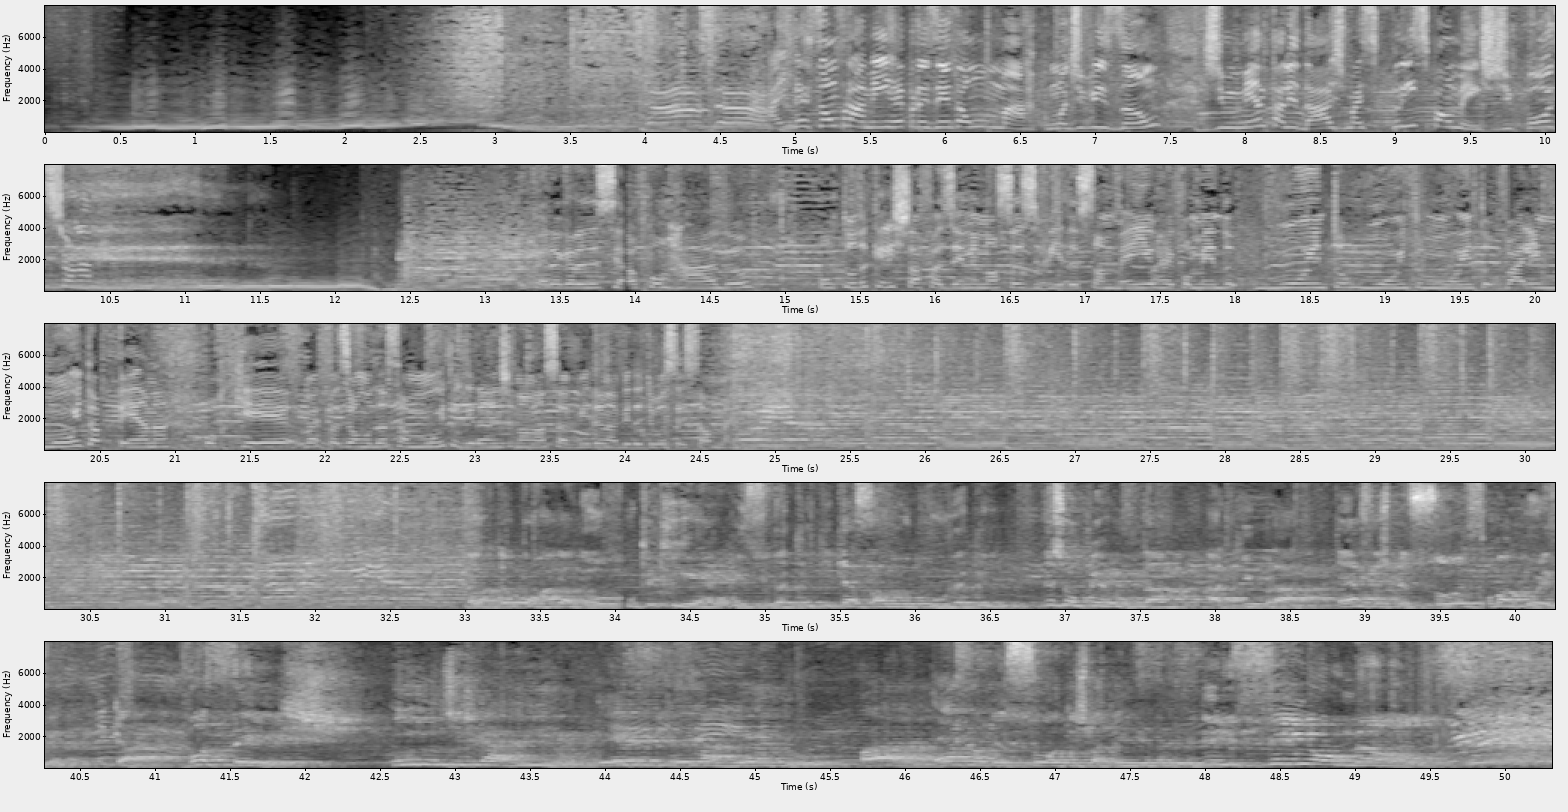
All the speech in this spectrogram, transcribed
A imersão para mim representa um marco, uma divisão de mentalidade, mas principalmente de posicionamento. Eu quero agradecer ao Conrado por tudo que ele está fazendo em nossas vidas também. Eu recomendo muito, muito, muito. Vale muito a pena, porque vai fazer uma mudança muito grande na nossa vida na vida de vocês também. Olá, tem um Conrado Adolfo. O que, que é isso daqui? O que, que é essa loucura aqui? Deixa eu perguntar aqui para essas pessoas uma coisa. Vem cá, vocês indicariam esse treinamento para essa pessoa que está aqui recebendo esse vídeo, sim ou não? Sim!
